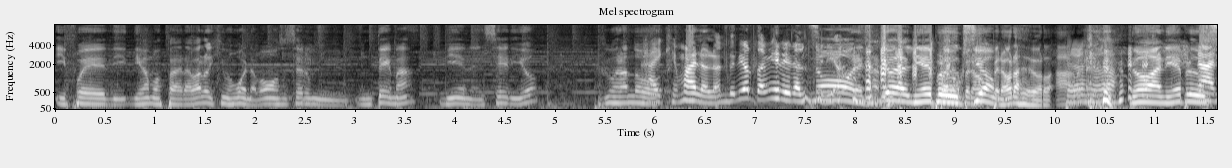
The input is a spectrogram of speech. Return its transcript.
Y fue, di- digamos, para grabarlo dijimos, bueno, vamos a hacer un, un tema bien en serio. Fuimos hablando... Ay, qué malo, lo anterior también era en serio. no, en el sentido del nivel de Bueno, producción. pero, pero ahora es de verdad. Ah, Pero es verdad. No, a nivel de No, a producción.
